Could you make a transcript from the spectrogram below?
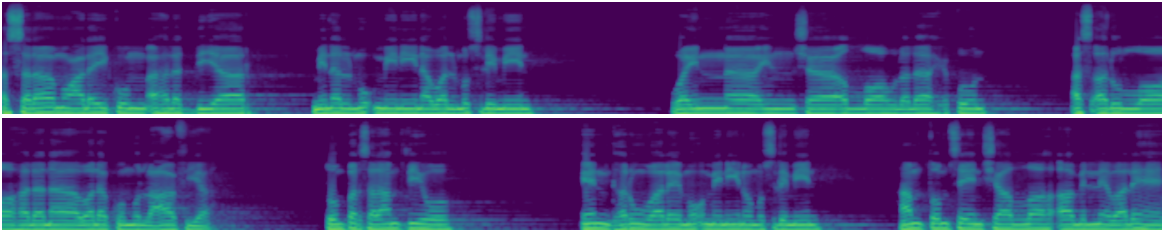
السلام علیکم اہل الدیار من المؤمنین والمسلمین، وَإِنَّا إِن شَاءَ اللَّهُ لَلَاحِقُونَ، أَسْأَلُ اللَّهَ لَنَا وَلَكُمُ الْعَافِيَةِ۔ تم پر سلامتی ہو۔ ان گھروں والے مؤمنین و مسلمین، ہم تم سے انشاءاللہ آ ملنے والے ہیں۔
